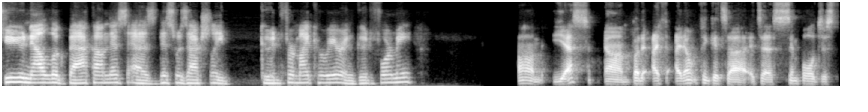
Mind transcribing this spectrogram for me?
Do you now look back on this as this was actually good for my career and good for me? Um, yes, um, but I I don't think it's a it's a simple just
